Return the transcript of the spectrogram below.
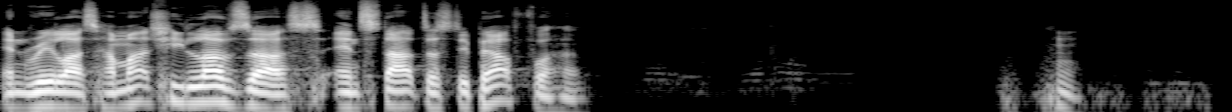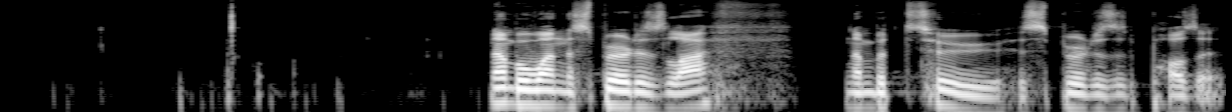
and realize how much he loves us and start to step out for him. Hmm. Number one, the Spirit is life. Number two, His Spirit is a deposit.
